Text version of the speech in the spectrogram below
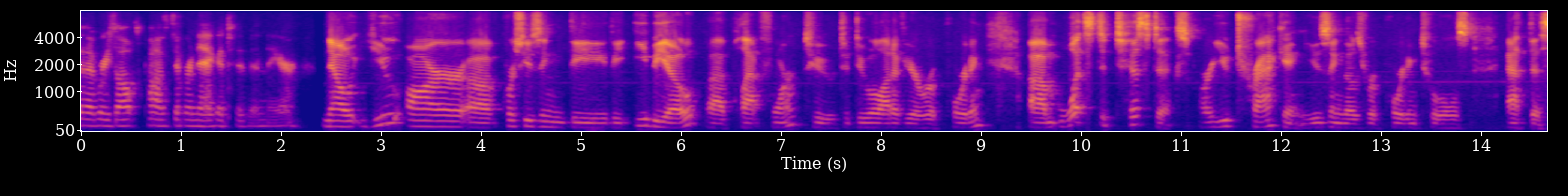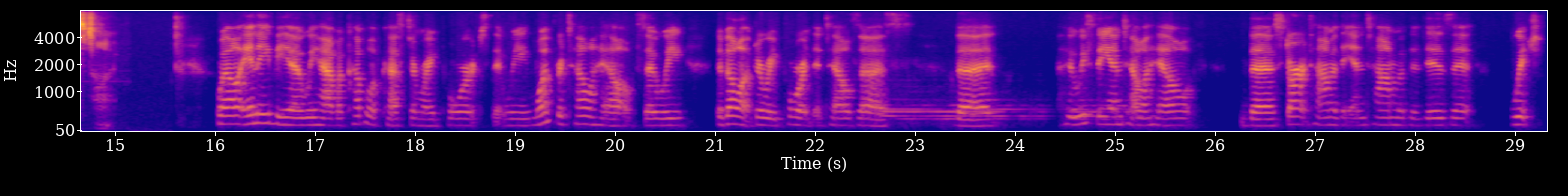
the results, positive or negative, in there. Now you are, uh, of course, using the the EBO uh, platform to to do a lot of your reporting. Um, what statistics are you tracking using those reporting tools at this time? Well, in EBO, we have a couple of custom reports that we one for telehealth. So we developed a report that tells us the who we see in telehealth, the start time and the end time of the visit, which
